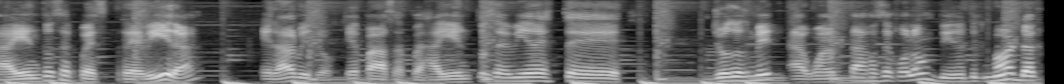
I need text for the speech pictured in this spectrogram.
Ahí entonces pues revira el árbitro. ¿Qué pasa? Pues ahí entonces viene este Judas Smith, aguanta a José Colón, viene Dick Murdoch,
